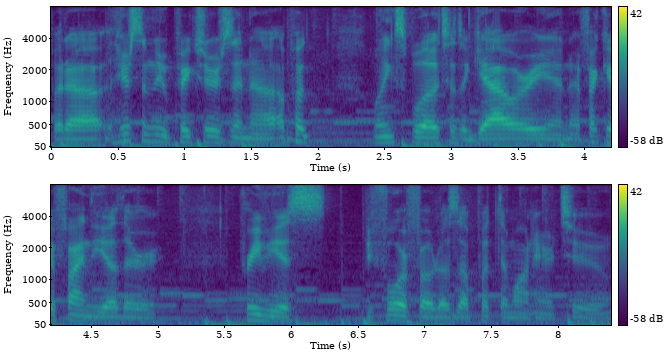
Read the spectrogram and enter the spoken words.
But uh, here's some new pictures, and uh, I'll put links below to the gallery, and if I could find the other previous before photos, I'll put them on here too.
